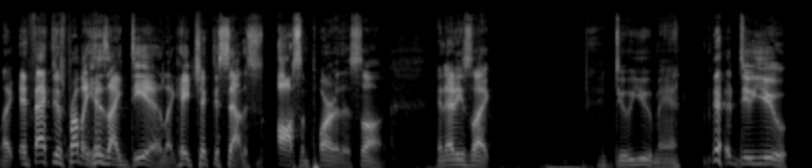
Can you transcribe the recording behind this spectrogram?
like in fact, it was probably his idea. Like, hey, check this out. This is awesome part of this song. And Eddie's like, "Do you, man? do you?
